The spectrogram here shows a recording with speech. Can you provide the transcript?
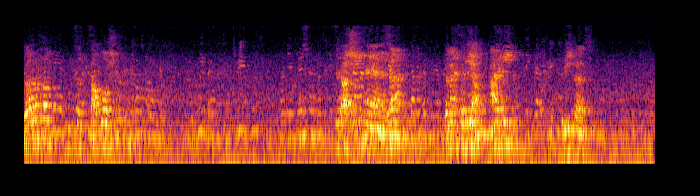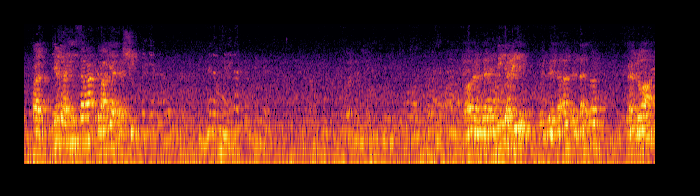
ده رقم 19 26 سنة 8 أسابيع معانا مين؟ بريكلامس طيب 32 سنة اللي بعديها 20 الميديا ريتنج واللاترال ده اللي هو عند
